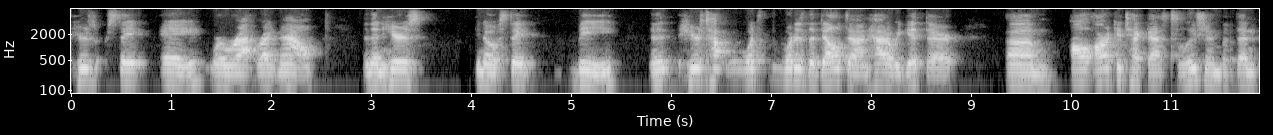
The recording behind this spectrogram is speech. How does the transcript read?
here's state A where we're at right now, and then here's you know state B, and here's how what what is the delta and how do we get there? Um, I'll architect that solution, but then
